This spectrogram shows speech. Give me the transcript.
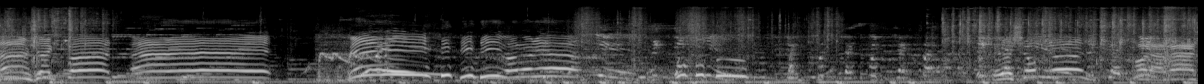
Un jackpot Allez Mais oui Bravo Léa. C'est la championne Oh la vache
